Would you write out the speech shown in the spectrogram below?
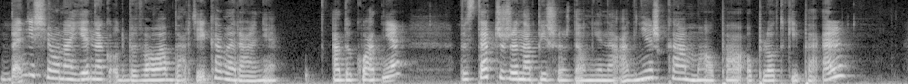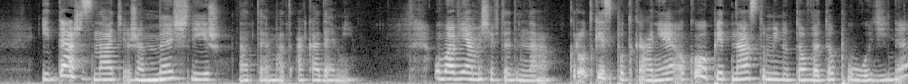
Będzie się ona jednak odbywała bardziej kameralnie. A dokładnie? Wystarczy, że napiszesz do mnie na agnieszka.małpaoplotki.pl i dasz znać, że myślisz na temat Akademii. Umawiamy się wtedy na krótkie spotkanie, około 15-minutowe do pół godziny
